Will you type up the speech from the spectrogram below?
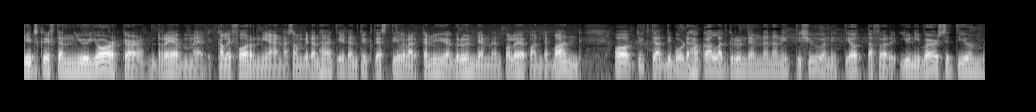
Tidskriften New Yorker drev med kalifornierna som vid den här tiden tycktes tillverka nya grundämnen på löpande band och tyckte att de borde ha kallat grundämnena 97 och 98 för Universitium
